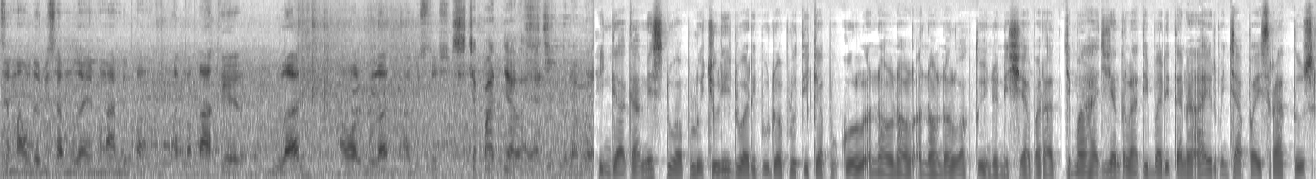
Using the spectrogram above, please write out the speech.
jemaah udah bisa mulai mengambil Pak? Apakah akhir bulan, awal bulan, Agustus? Secepatnya lah ya mudah-mudahan. Hingga Kamis 20 Juli 2023 pukul 00.00 waktu Indonesia Barat, jemaah haji yang telah tiba di tanah air mencapai 115.134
